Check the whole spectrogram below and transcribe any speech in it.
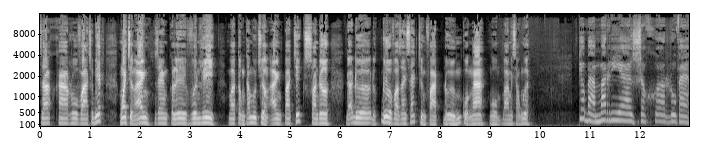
Zakharova cho biết, Ngoại trưởng Anh James Cleverly và Tổng tham mưu trưởng Anh Patrick Swander đã đưa được đưa vào danh sách trừng phạt đối ứng của Nga gồm 36 người. Theo bà Maria Zakharova,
